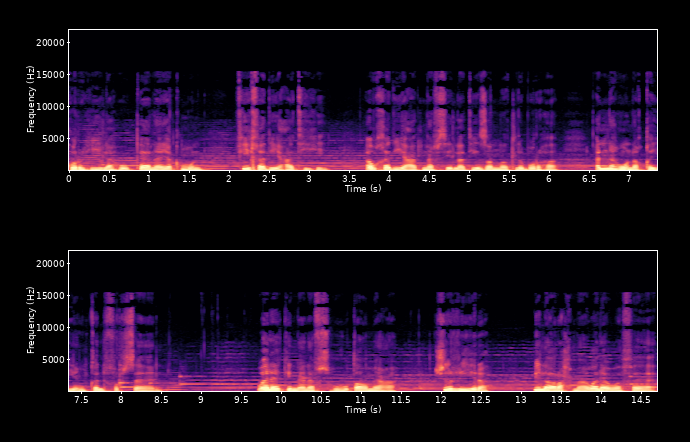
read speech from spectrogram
كرهي له كان يكمن في خديعته أو خديعة نفسي التي ظنت لبرهة أنه نقي كالفرسان. ولكن نفسه طامعة شريرة بلا رحمة ولا وفاء.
